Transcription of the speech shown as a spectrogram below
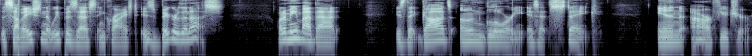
The salvation that we possess in Christ is bigger than us. What I mean by that is that God's own glory is at stake in our future.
